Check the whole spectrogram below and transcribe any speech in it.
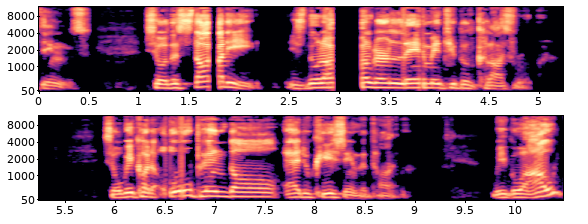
things. So the study is no longer limited to the classroom. So we call it open door education at the time. We go out,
